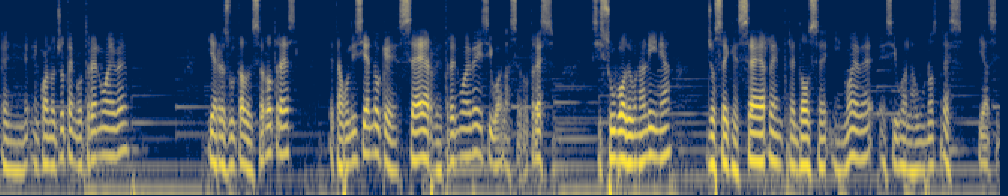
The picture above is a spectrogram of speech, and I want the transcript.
eh, cuando yo tengo 3,9 y el resultado es 0,3, estamos diciendo que CR39 es igual a 0,3. Si subo de una línea, yo sé que CR entre 12 y 9 es igual a 1,3 y así.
